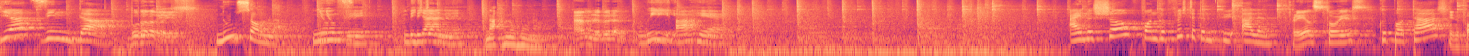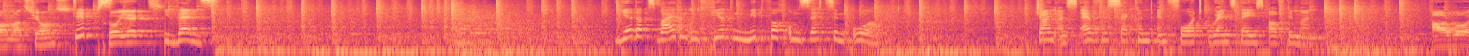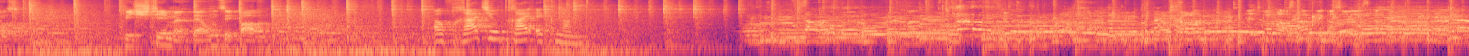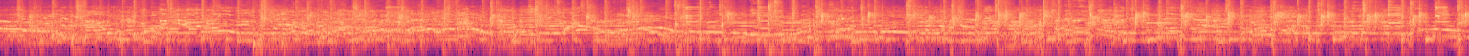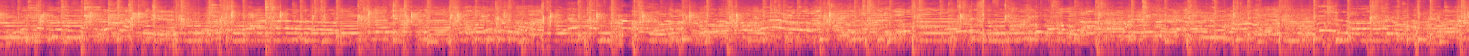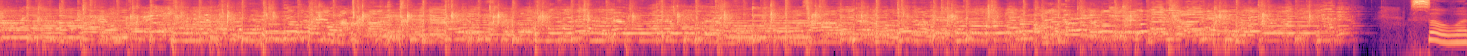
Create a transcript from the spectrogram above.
Wir sind da. Buradayız. Nous sommes là. Nyufi. Mbijane. Nahnu huna. Am Lebanon. We are here. Eine Show von Geflüchteten für alle. Real Stories, Reportage, Informations, Tipps, Projekt, Events. Jeder zweiten und vierten Mittwoch um 16 Uhr. Join us every second and fourth Wednesdays of the month. Our Voice. Die Stimme der Unsichtbaren. Auf Radio Dreieckland.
